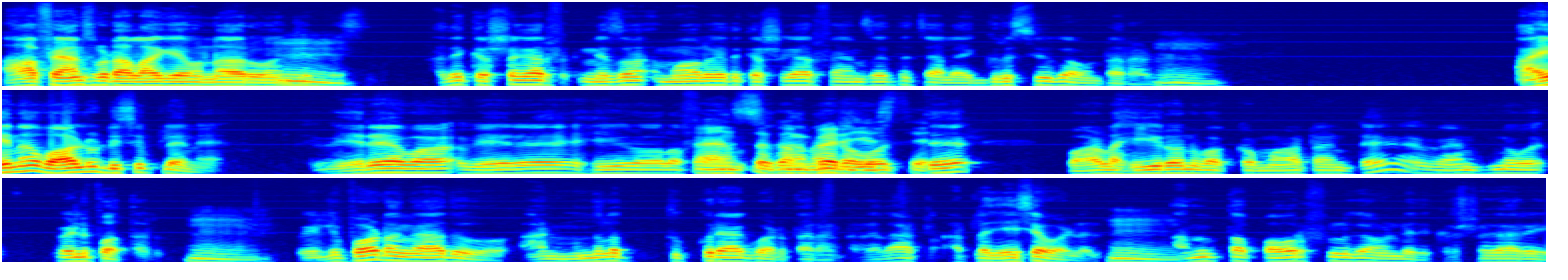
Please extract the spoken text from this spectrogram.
ఆ ఫ్యాన్స్ కూడా అలాగే ఉన్నారు అని. చెప్పేసి. అదే కృష్ణ గారి నిజం మామూలుగా అయితే కృష్ణ గారి ఫ్యాన్స్ అయితే చాలా అగ్రెసివ్‌గా ఉంటారాళ్ళు. హ్మ్. అయినా వాళ్ళు డిసిప్లినే. వేరే వా వేరే హీరోల ఫ్యాన్స్. వస్తే వాళ్ళ హీరోని ఒక్క మాట అంటే వెంటనే వెళ్ళిపోతారు. వెళ్ళిపోవడం గాదు. ఆడి ముందల తుక్కు రేగగొడతారంటారు కదా! అట్లా అట్లా చేసేవాళ్ళు. అంత పవర్‌ఫుల్‌గా ఉండేది కృష్ణ గారి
